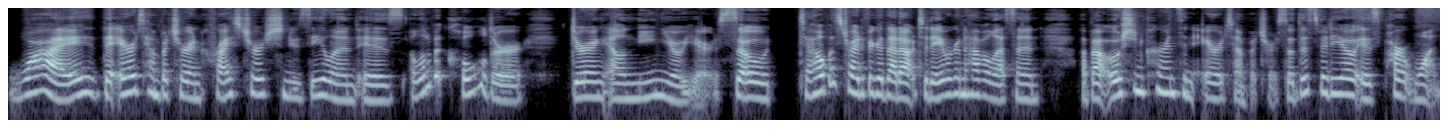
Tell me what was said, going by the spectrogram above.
why the air temperature in Christchurch, New Zealand is a little bit colder during El Nino years. So to help us try to figure that out today, we're going to have a lesson about ocean currents and air temperature. So this video is part one.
